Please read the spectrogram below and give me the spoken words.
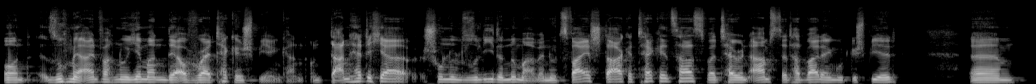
und suche mir einfach nur jemanden, der auf Right Tackle spielen kann. Und dann hätte ich ja schon eine solide Nummer. Wenn du zwei starke Tackles hast, weil Terran Armstead hat weiterhin gut gespielt, ähm,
